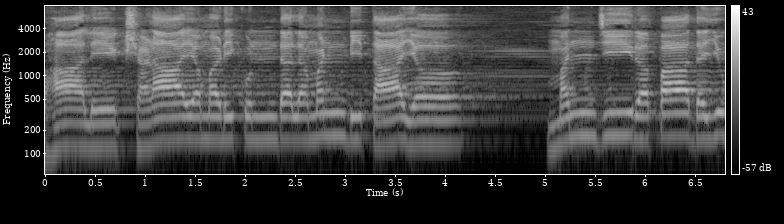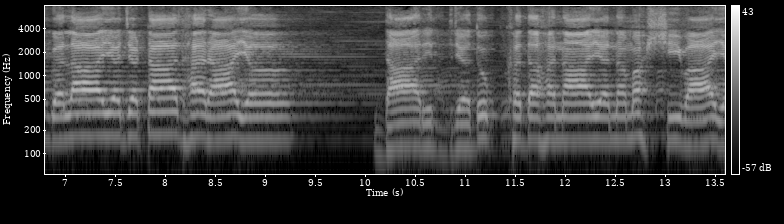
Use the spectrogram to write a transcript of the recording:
भालेक्षणाय मणिकुण्डलमण्डिताय मञ्जीरपादयुगलाय जटाधराय दारिद्र्यदुःखदहनाय नमः शिवाय।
